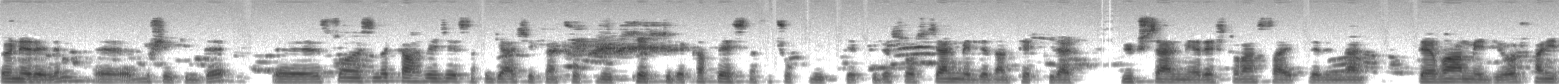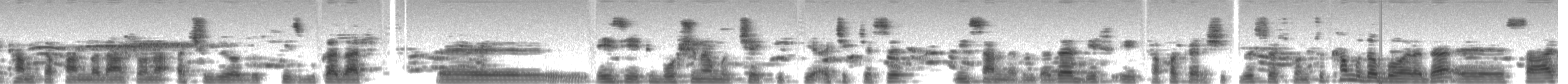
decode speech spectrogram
önerelim e, bu şekilde. E, sonrasında kahveci esnafı gerçekten çok büyük tepkide, kafe esnafı çok büyük tepkide, sosyal medyadan tepkiler yükselmeye, restoran sahiplerinden devam ediyor. Hani tam kapanmadan sonra açılıyorduk, biz bu kadar e, eziyeti boşuna mı çektik diye açıkçası insanlarında da bir e, kafa karışıklığı söz konusu. Kamuda bu arada e, saat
